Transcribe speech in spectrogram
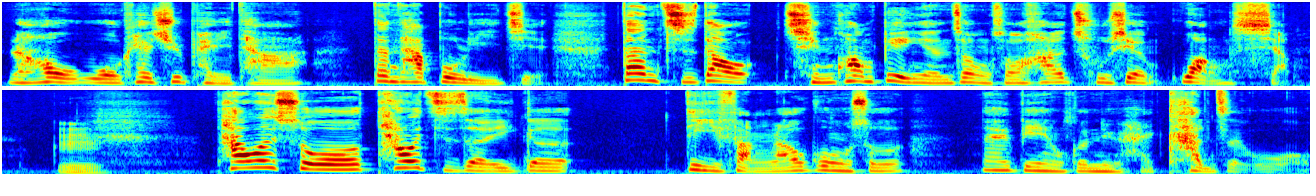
然后我可以去陪他。但他不理解，但直到情况变严重的时候，他会出现妄想。嗯，他会说，他会指着一个地方，然后跟我说，那边有个女孩看着我，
